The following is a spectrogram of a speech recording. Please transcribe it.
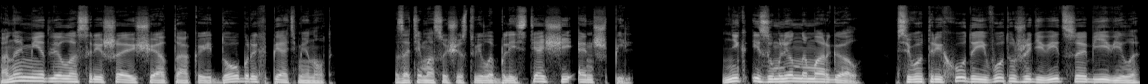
Она медлила с решающей атакой добрых пять минут затем осуществила блестящий эндшпиль. Ник изумленно моргал. Всего три хода, и вот уже девица объявила.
